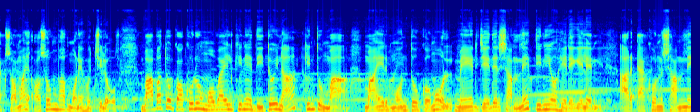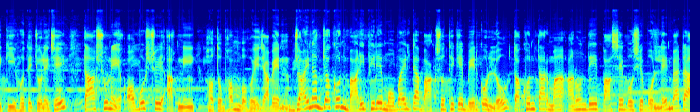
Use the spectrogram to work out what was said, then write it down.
এক সময় অসম্ভব মনে হচ্ছিল। বাবা তো কখনো মোবাইল কিনে দিতই না, কিন্তু মা, মায়ের মন তো কোমল, মেয়ের জেদের সামনে তিনিও হেরে গেলেন। আর এখন সামনে কি হতে চলেছে, তা শুনে অবশ্যই আপনি হতভম্ব হয়ে যাবেন। জয়নাব যখন বাড়ি ফিরে মোবাইলটা বাক্স থেকে বের করল, তখন তার মা আনন্দে পাশে বসে বললেন, বেটা,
